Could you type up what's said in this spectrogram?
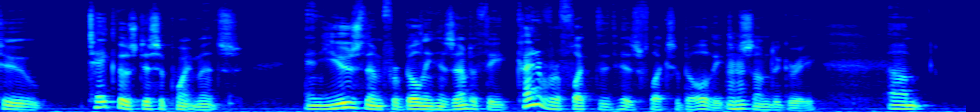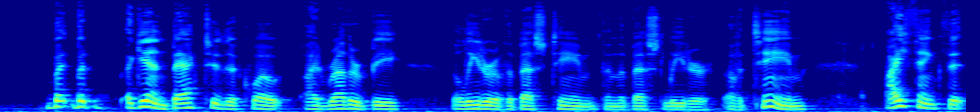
to take those disappointments and use them for building his empathy kind of reflected his flexibility to mm-hmm. some degree. Um, but but again, back to the quote: "I'd rather be the leader of the best team than the best leader of a team." I think that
